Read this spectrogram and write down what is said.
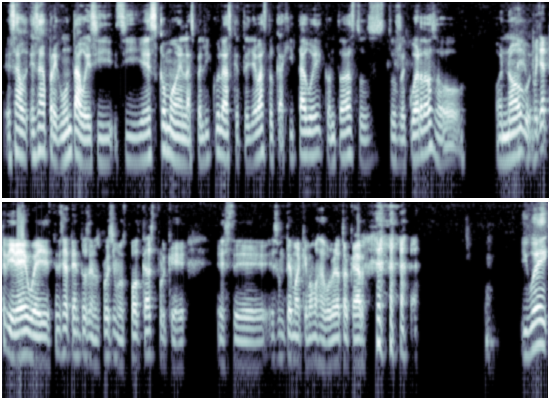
esa, esa pregunta, güey, si, si es como en las películas que te llevas tu cajita, güey, con todos tus, tus recuerdos o, o no, güey. Pues ya te diré, güey. Esténse atentos en los próximos podcasts porque este es un tema que vamos a volver a tocar. Y, güey,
